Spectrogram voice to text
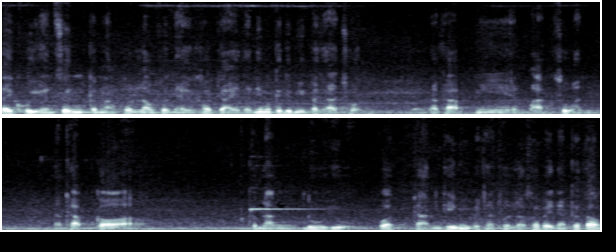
ได้คุยกันซึ่งกำลังพลเราส่วนใหญ่เข้าใจ แต่นี่มันก็จะมีประชาชนนะครับ มีบางส่วนนะครับ ก็ กำลังดูอยู่ว่าการที่มีประชาชนเราเข้าไปนั้นก็ต้อง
